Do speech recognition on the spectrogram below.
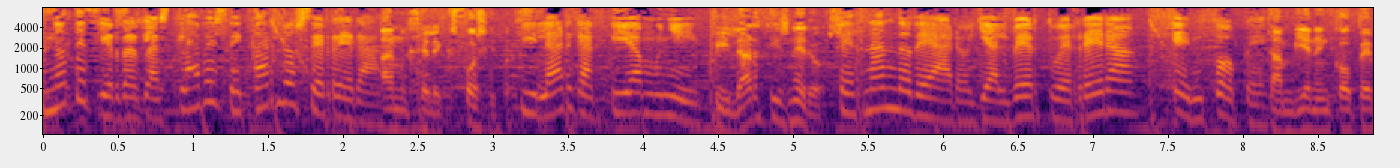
No te pierdas las claves de Carlos Herrera, Ángel Expósito, Pilar García Muñiz, Pilar Cisneros, Fernando de Aro y Alberto Herrera en COPE. También en COPE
